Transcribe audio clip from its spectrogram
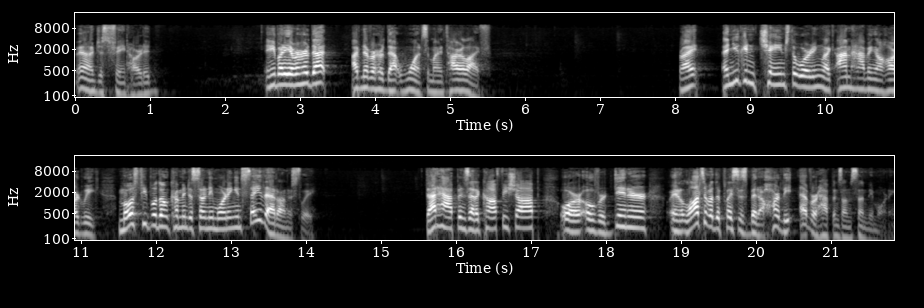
"Man, I'm just faint-hearted." Anybody ever heard that? I've never heard that once in my entire life right? And you can change the wording like, I'm having a hard week. Most people don't come into Sunday morning and say that, honestly. That happens at a coffee shop or over dinner and lots of other places, but it hardly ever happens on Sunday morning.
